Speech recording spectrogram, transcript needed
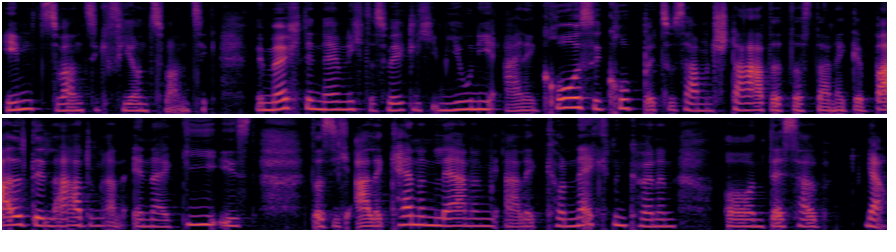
im 2024. Wir möchten nämlich, dass wirklich im Juni eine große Gruppe zusammen startet, dass da eine geballte Ladung an Energie ist, dass sich alle kennen kennenlernen, alle connecten können und deshalb ja,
